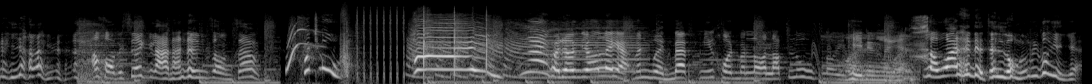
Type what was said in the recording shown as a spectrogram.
ก็ยากอยู่นะเอาขอเป็นเสื้อกีฬานะหนึ่งสองสามฟูชูเฮ้ยง่ายกว่าเดิมเยอะเลยอะ มันเหมือนแบบมีคนมารอรับลูกเราอีกทีหนึ่งอะไรเงี้ย เราว่าถ้าเดี๋ยวจะลงแล้วไม่ต้องอย่างเงี้ย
